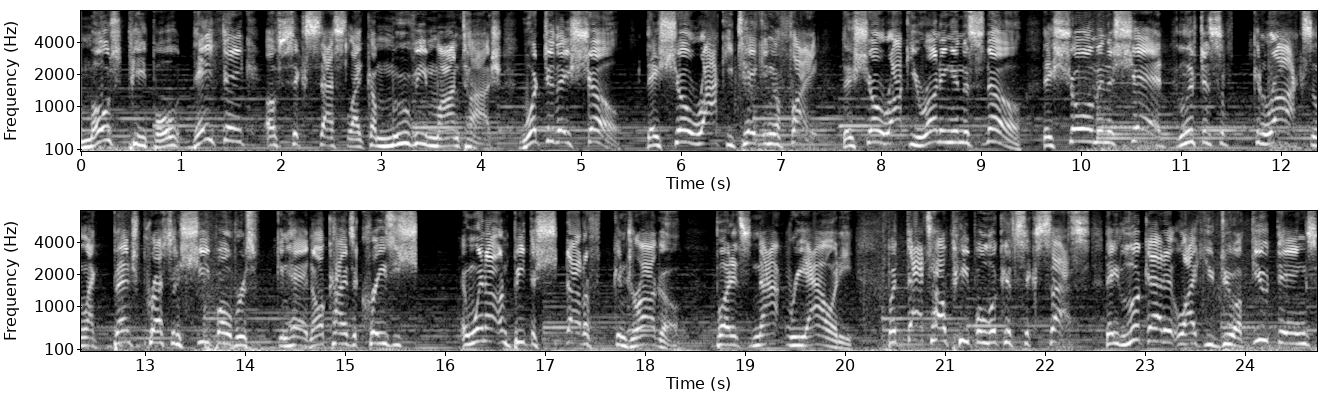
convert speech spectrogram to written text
Most people, they think of success like a movie montage. What do they show? They show Rocky taking a fight. They show Rocky running in the snow. They show him in the shed lifting some rocks and like bench pressing sheep over his head and all kinds of crazy shit. And went out and beat the shit out of Drago but it's not reality. But that's how people look at success. They look at it like you do a few things.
